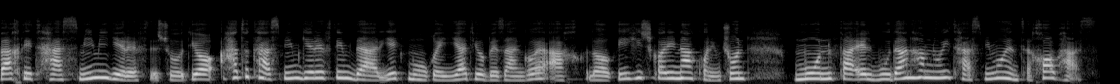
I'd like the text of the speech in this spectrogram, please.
وقتی تصمیمی گرفته شد یا حتی تصمیم گرفتیم در یک موقعیت یا بزنگاه اخلاقی هیچ کاری نکنیم چون منفعل بودن هم نوعی تصمیم و انتخاب هست.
